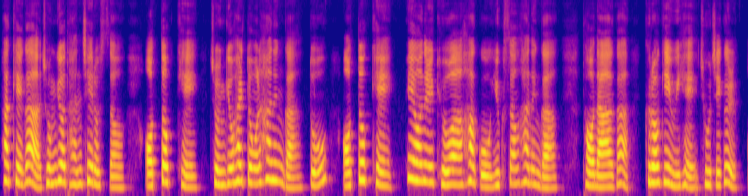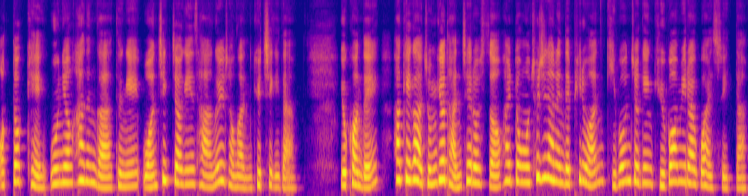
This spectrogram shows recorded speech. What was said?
학회가 종교 단체로서 어떻게 종교 활동을 하는가 또 어떻게 회원을 교화하고 육성하는가 더 나아가 그러기 위해 조직을 어떻게 운영하는가 등의 원칙적인 사항을 정한 규칙이다. 요컨대 학회가 종교 단체로서 활동을 추진하는 데 필요한 기본적인 규범이라고 할 수 있다.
